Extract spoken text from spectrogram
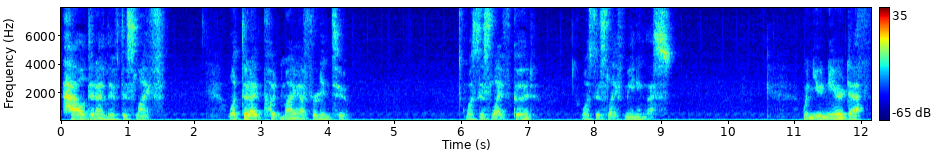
How did I live this life? What did I put my effort into? Was this life good? Was this life meaningless? When you near death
